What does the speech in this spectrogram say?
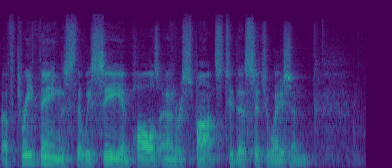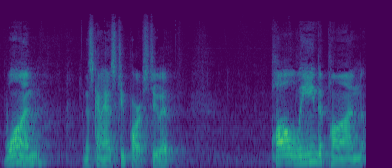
of, three things that we see in Paul's own response to this situation. One, this kind of has two parts to it. Paul leaned upon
